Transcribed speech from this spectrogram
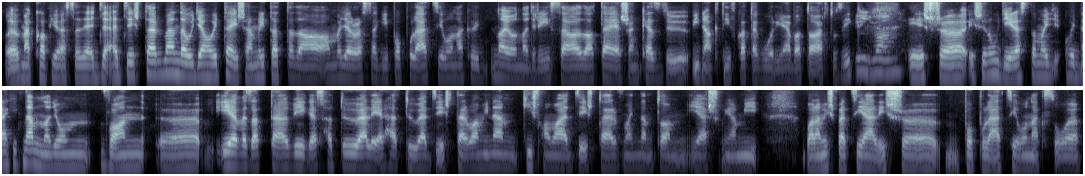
megkapja ezt az edzéstervben, de ugye, ahogy te is említetted, a, a magyarországi populációnak hogy nagyon nagy része az a teljesen kezdő inaktív kategóriába tartozik. Így van. És, és én úgy éreztem, hogy, hogy nekik nem nagyon van élvezettel végezhető, elérhető edzésterv, ami nem kismama edzésterv, vagy nem tudom, ilyesmi, ami valami speciális populációnak szól.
